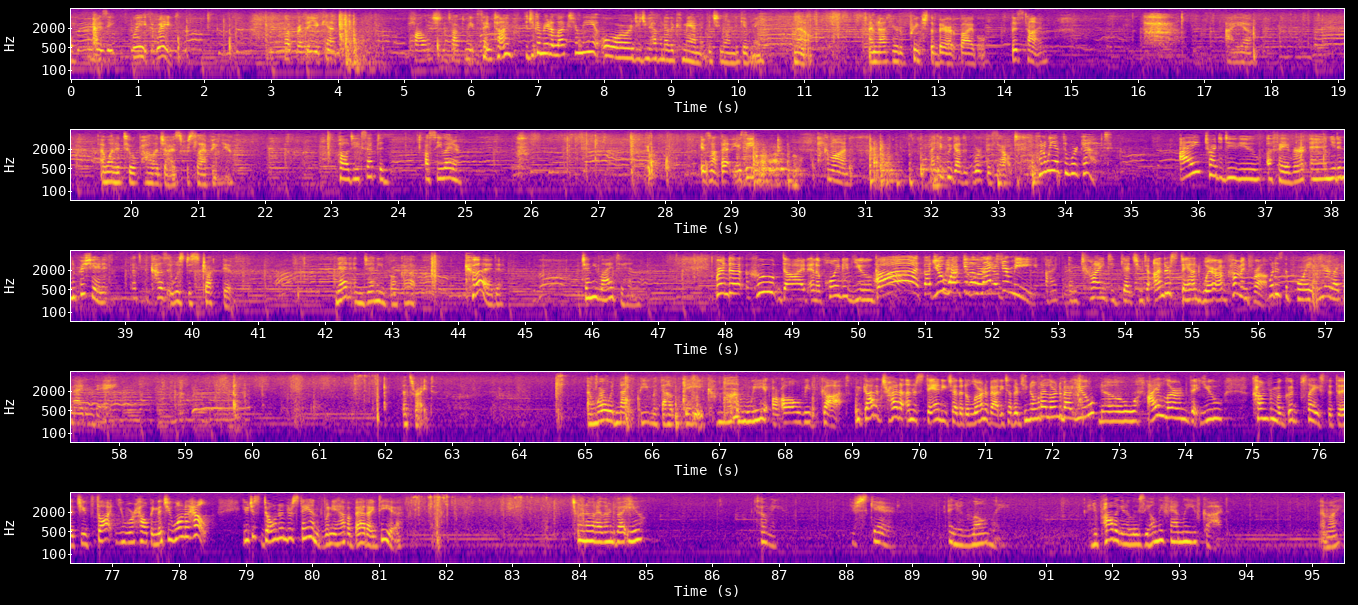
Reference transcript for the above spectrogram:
I'm busy. Wait, wait. What, Brenda, you can't polish and talk to me at the same time? Did you come here to lecture me, or did you have another commandment that you wanted to give me? No. I'm not here to preach the Barrett Bible. This time. I, uh... I wanted to apologize for slapping you. Apology accepted. I'll see you later. It's not that easy. Come on. I think we got to work this out. What do we have to work out? I tried to do you a favor, and you didn't appreciate it. That's because it was destructive. Ned and Jenny broke up. Good. Jenny lied to him. Brenda, who died and appointed you God? Ah, I thought you, you weren't going to lecture me. I am trying to get you to understand where I'm coming from. What is the point? We are like night and day. That's right. And where would night be without day? Come on, we are all we've got. We got to try to understand each other, to learn about each other. Do you know what I learned about you? No. I learned that you come from a good place, that, that you thought you were helping, that you want to help. You just don't understand when you have a bad idea. Do you want to know what I learned about you? Tell me. You're scared. And you're lonely. And you're probably going to lose the only family you've got. Am I?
